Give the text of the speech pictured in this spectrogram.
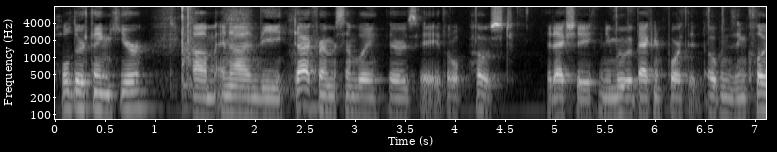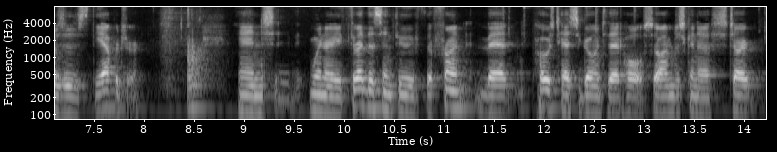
holder thing here. Um, and on the diaphragm assembly, there's a little post that actually, when you move it back and forth, it opens and closes the aperture. And when I thread this in through the front, that post has to go into that hole. So I'm just going to start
